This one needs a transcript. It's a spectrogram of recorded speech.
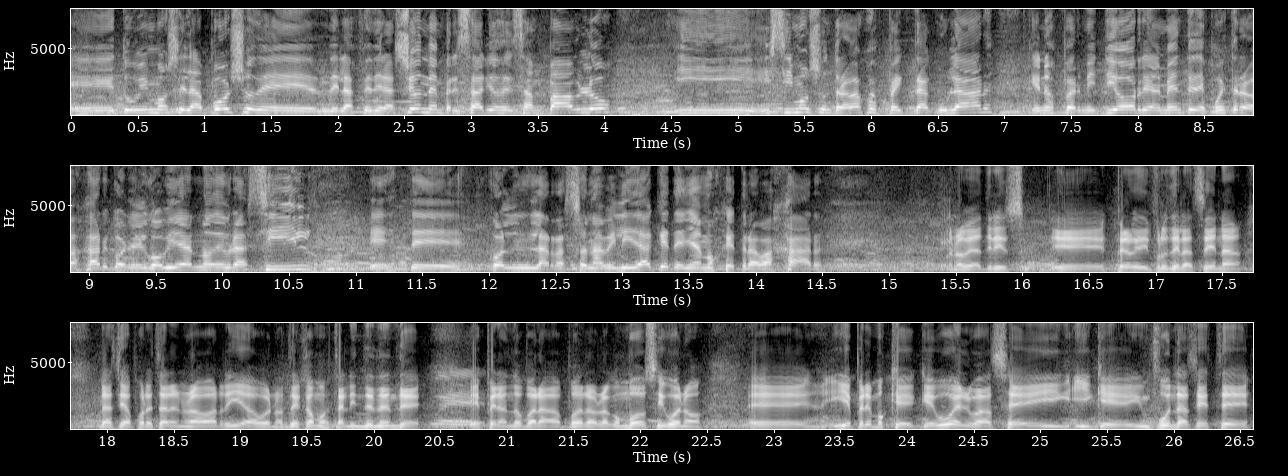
eh, tuvimos el apoyo de, de la Federación de Empresarios de San Pablo y hicimos un trabajo espectacular que nos permitió realmente después trabajar con el gobierno de Brasil este, con la razonabilidad que teníamos que trabajar. Bueno, Beatriz, eh, espero que disfrutes la cena. Gracias por estar en Olavarría. Bueno, dejamos estar el intendente esperando para poder hablar con vos y bueno, eh, y esperemos que, que vuelvas eh, y, y, que infundas este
